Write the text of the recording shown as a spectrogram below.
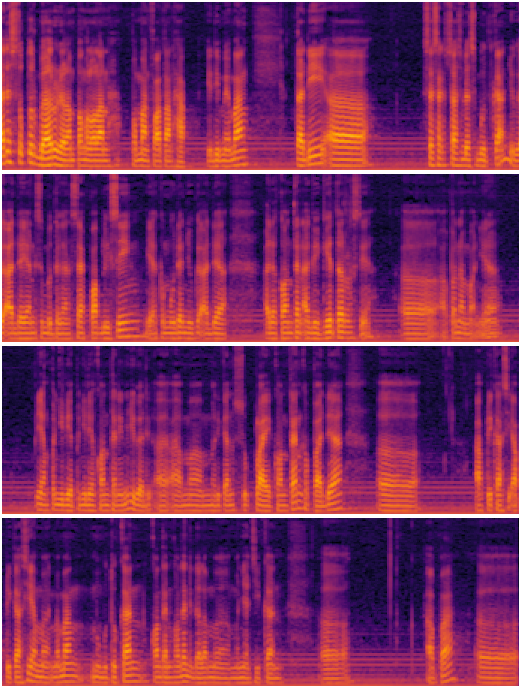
ada struktur baru dalam pengelolaan pemanfaatan hak. Jadi memang tadi uh, saya, saya sudah sebutkan juga ada yang disebut dengan self publishing ya, kemudian juga ada ada content aggregators ya. Uh, apa namanya? yang penyedia-penyedia konten ini juga uh, memberikan supply konten kepada uh, aplikasi-aplikasi yang memang membutuhkan konten-konten di dalam menyajikan uh, apa uh,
